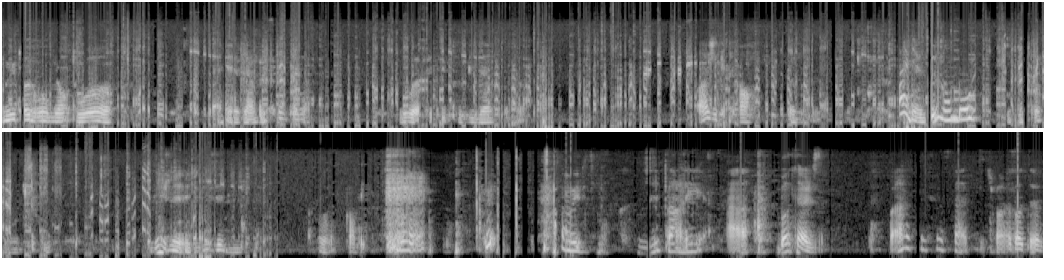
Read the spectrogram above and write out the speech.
Mais pas grand mère, toi. Je les ai vus. Oh, planté. ah oui, effectivement. J'ai parlé à Bottles. Ah, c'est ça, tu parles à Bottles.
